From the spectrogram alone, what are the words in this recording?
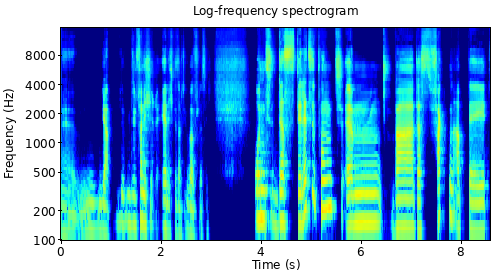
äh, ja, den fand ich ehrlich gesagt überflüssig. Und das der letzte Punkt, ähm, war das Faktenupdate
